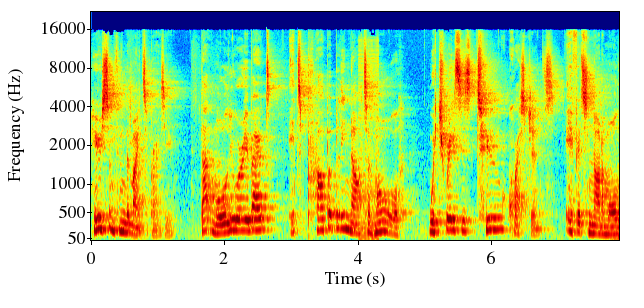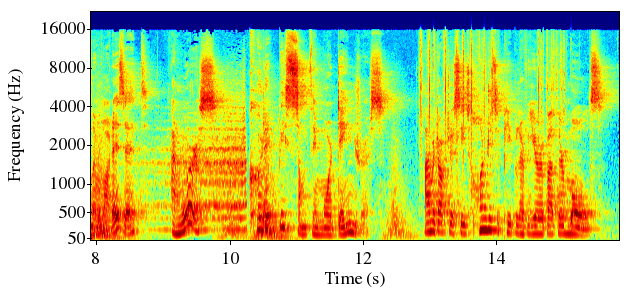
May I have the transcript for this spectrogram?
Here's something that might surprise you. That mole you worry about, it's probably not a mole. Which raises two questions. If it's not a mole, then what is it? And worse, could it be something more dangerous? I'm a doctor who sees hundreds of people every year about their moles,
